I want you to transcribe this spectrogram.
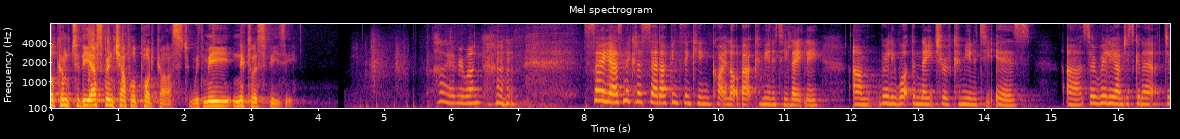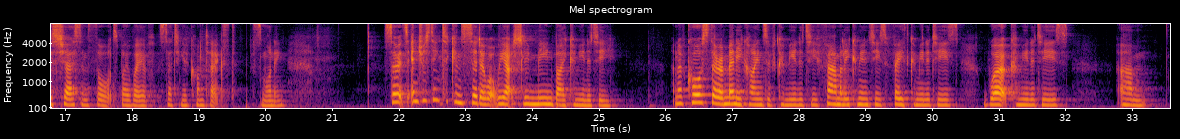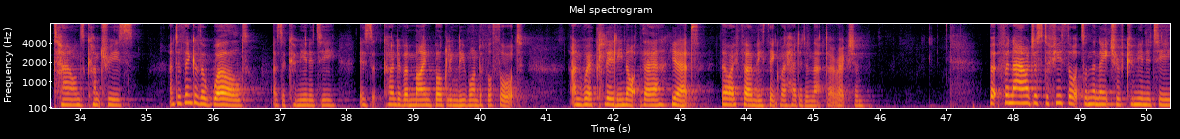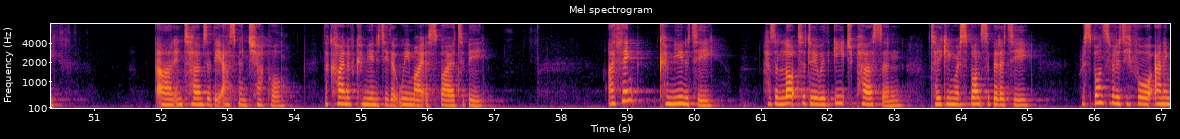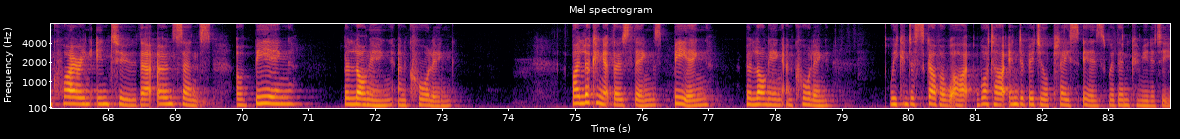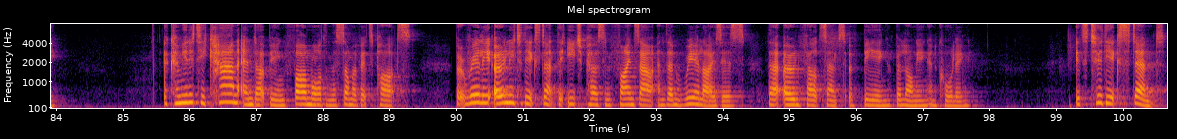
Welcome to the Aspen Chapel podcast with me, Nicholas Vesey. Hi, everyone. so, yeah, as Nicholas said, I've been thinking quite a lot about community lately, um, really what the nature of community is. Uh, so, really, I'm just going to just share some thoughts by way of setting a context this morning. So, it's interesting to consider what we actually mean by community. And of course, there are many kinds of community family communities, faith communities, work communities, um, towns, countries. And to think of the world as a community is kind of a mind bogglingly wonderful thought. And we're clearly not there yet, though I firmly think we're headed in that direction. But for now, just a few thoughts on the nature of community uh, in terms of the Aspen Chapel the kind of community that we might aspire to be. I think community has a lot to do with each person taking responsibility responsibility for and inquiring into their own sense of being, belonging, and calling. By looking at those things, being, belonging, and calling, we can discover what our, what our individual place is within community a community can end up being far more than the sum of its parts, but really only to the extent that each person finds out and then realizes their own felt sense of being, belonging, and calling. It's to the extent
